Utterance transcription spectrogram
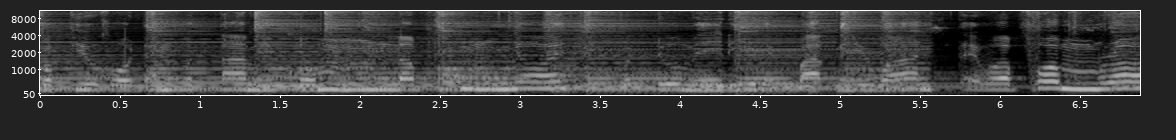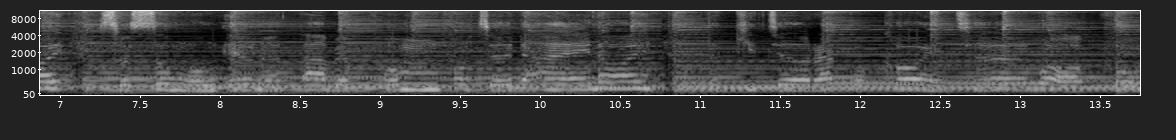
ก็ผิวโคดำก็ตาไม่คมและผมย้อย ก็ดูไม่ดีแต่ปากไม่หวาน แต่ว่าผมร้อยสดทรงองเอวหน้าตาแบบผมพบเจอได้น้อย ถ้าคิดจะรักก็คอยเธอบอกผม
